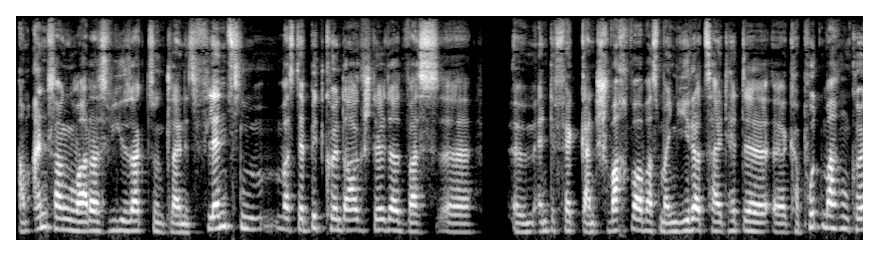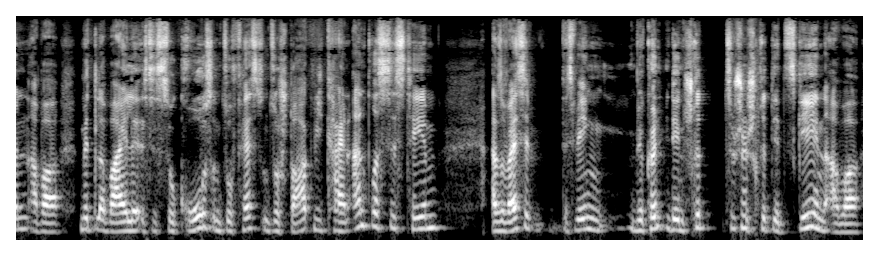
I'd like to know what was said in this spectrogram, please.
am Anfang war das, wie gesagt, so ein kleines Pflänzchen, was der Bitcoin dargestellt hat, was äh, im Endeffekt ganz schwach war, was man jederzeit hätte äh, kaputt machen können. Aber mittlerweile ist es so groß und so fest und so stark wie kein anderes System. Also weißt du, deswegen, wir könnten den Schritt, Zwischenschritt jetzt gehen, aber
